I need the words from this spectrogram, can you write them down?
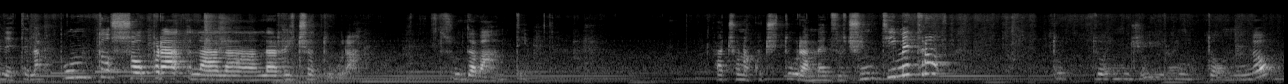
vedete l'appunto sopra l'arricciatura la, la sul davanti. Faccio una cucitura a mezzo centimetro tutto in giro in tondo.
